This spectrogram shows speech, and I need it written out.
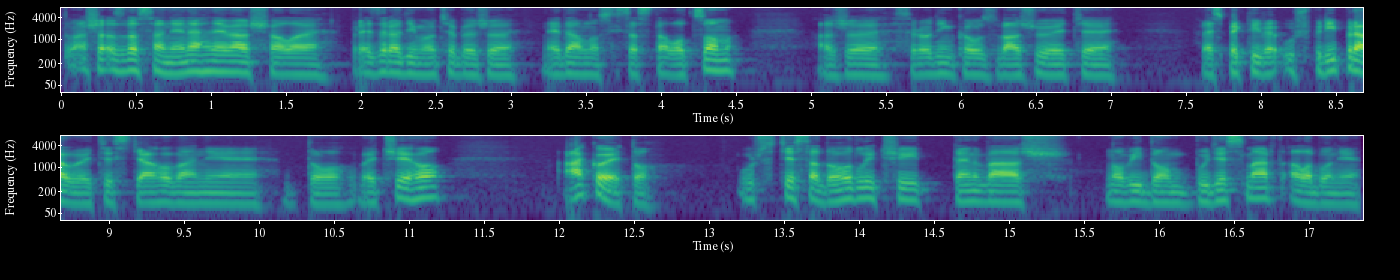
Tomáš, zda sa nenahneváš, ale prezradím o tebe, že nedávno si sa stal otcom a že s rodinkou zvažujete, respektíve už pripravujete stiahovanie do väčšieho. Ako je to? Už ste sa dohodli, či ten váš nový dom bude smart alebo nie?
